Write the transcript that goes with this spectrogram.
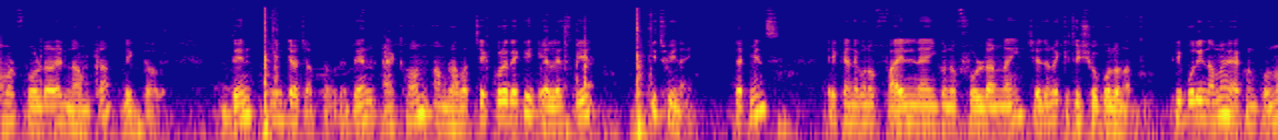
আমার ফোল্ডারের নামটা লিখতে হবে। দেন ইন্টার চাপতে হবে। দেন এখন আমরা আবার চেক করে দেখি এলএস দিয়ে কিছুই নাই। দ্যাট মিন্স এখানে কোনো ফাইল নাই, কোনো ফোল্ডার নাই, সেজন্য কিছুই শো করল না। ত্রিপলি নামে এখন কোনো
